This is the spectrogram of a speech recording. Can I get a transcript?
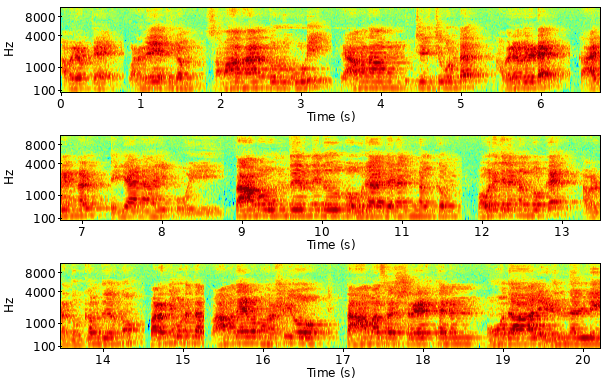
അവരൊക്കെ വളരെയധികം സമാധാനത്തോടുകൂടി രാമനാമം ഉച്ചരിച്ചുകൊണ്ട് അവരവരുടെ കാര്യങ്ങൾ ചെയ്യാനായി പോയി. താപവും തീർന്നിതു പൗരജനങ്ങൾക്കും. പൗരജനങ്ങൾക്കൊക്കെ അവരുടെ ദുഃഖം തീർന്നു. പറഞ്ഞു കൊടുത്ത വാമദേവ മഹർഷിയോ താപസ ശ്രേഷ്ഠനും മോദാൽ എഴുന്നള്ളി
